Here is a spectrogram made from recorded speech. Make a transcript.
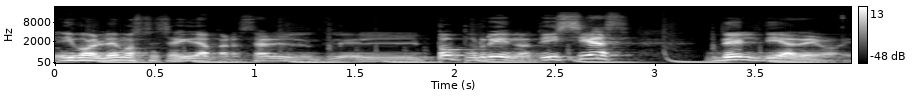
y volvemos enseguida para hacer el, el popurrí de noticias del día de hoy.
